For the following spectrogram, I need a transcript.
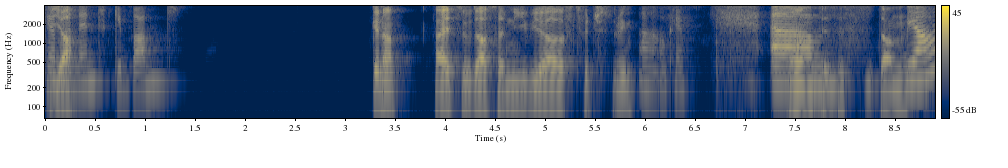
ja, Permanent gebannt. genau. Heißt, du darfst halt nie wieder auf Twitch streamen. Ah, okay. Und Ähm, das ist dann, Ja,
